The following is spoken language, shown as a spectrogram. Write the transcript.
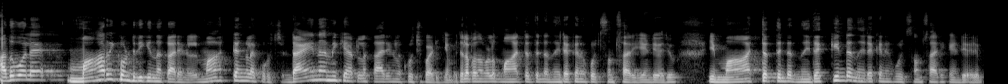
അതുപോലെ മാറിക്കൊണ്ടിരിക്കുന്ന കാര്യങ്ങൾ മാറ്റങ്ങളെക്കുറിച്ച് ഡൈനാമിക് ആയിട്ടുള്ള കാര്യങ്ങളെക്കുറിച്ച് പഠിക്കും. ചിലപ്പോൾ നമ്മൾ മാറ്റത്തിന്റെ നിരക്കിനെ കുറിച്ച് സംസാരിക്കേണ്ടി വരും. ഈ മാറ്റത്തിന്റെ നിരക്കിന്റെ നിരക്കിനെ കുറിച്ച് സംസാരിക്കേണ്ടി വരും.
